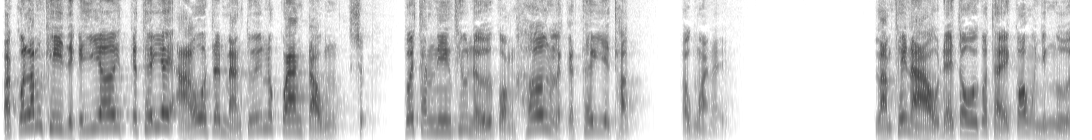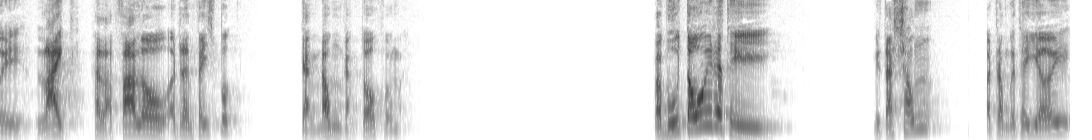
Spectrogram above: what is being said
và có lắm khi thì cái giới cái thế giới ảo ở trên mạng tuyến nó quan trọng với thanh niên thiếu nữ còn hơn là cái thế giới thật ở ngoài này. Làm thế nào để tôi có thể có những người like hay là follow ở trên Facebook? Càng đông càng tốt phải không ạ? Và buổi tối đó thì người ta sống ở trong cái thế giới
